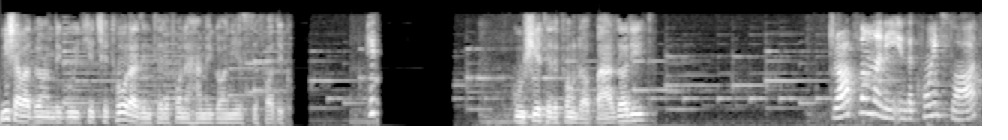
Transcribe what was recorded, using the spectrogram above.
می شود به من بگویید که چطور از این تلفن همگانی استفاده کنید گوشی تلفن را بردارید Drop the money in the coin slot.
